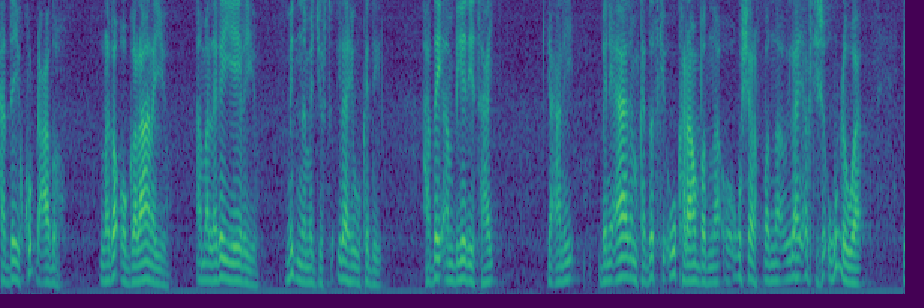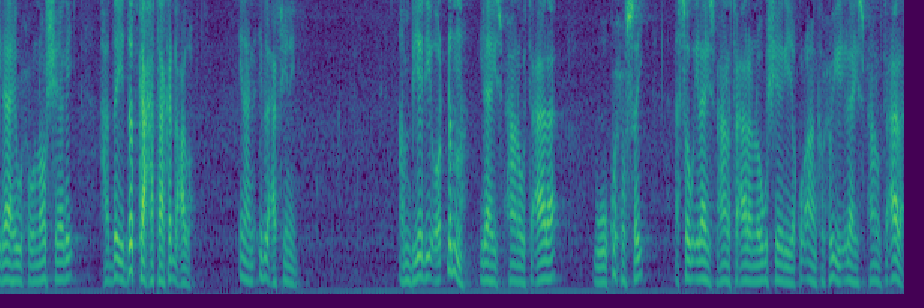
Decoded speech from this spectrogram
hadday ku dhacdo laga ogolaanayo ama laga yeelayo midna ma jirto ilaahay wuu ka degay hadday ambiyadii tahay yacni bani aadamka dadkii ugu karaamo badnaa oo ugu sharaf badnaa oo ilahay agtiisa ugu dhowaa ilaahay wuxuu noo sheegay hadday dadkaa xataa ka dhacdo inaan cid la cafinayn ambiyadii oo dhanna ilaahay subxaana wa tacaala wuu ku xusay isagoo ilaahay subxana wa tacaala noogu sheegaya qur'aanka wuxuu yidhi ilaahay subxana wa tacaala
